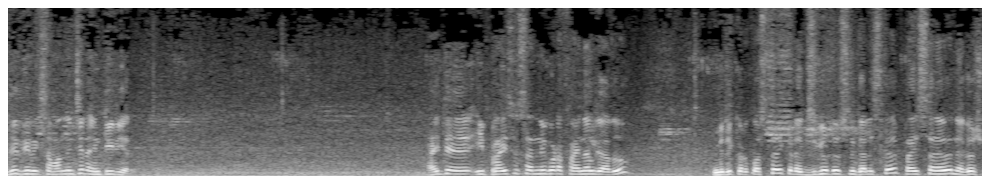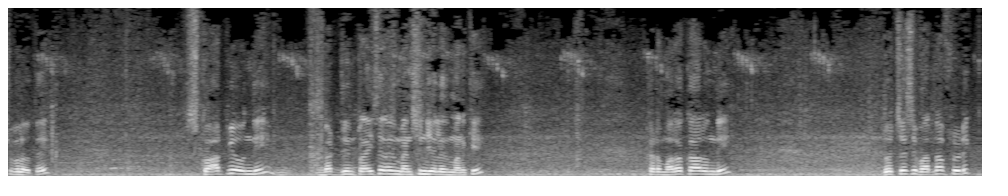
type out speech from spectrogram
ఇది దీనికి సంబంధించిన ఇంటీరియర్ అయితే ఈ ప్రైసెస్ అన్నీ కూడా ఫైనల్ కాదు. మీరు ఇక్కడికి వస్తే ఇక్కడ ఎగ్జిక్యూటివ్స్ని కలిస్తే ప్రైస్ అనేది నెగోషియబుల్ అవుతాయి. స్కార్పియో ఉంది బట్ దీని ప్రైస్ అనేది మెన్షన్ చేయలేదు మనకి. ఇక్కడ మరో కార్ ఉంది. ఇది వచ్చేసి Verna Fluidic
